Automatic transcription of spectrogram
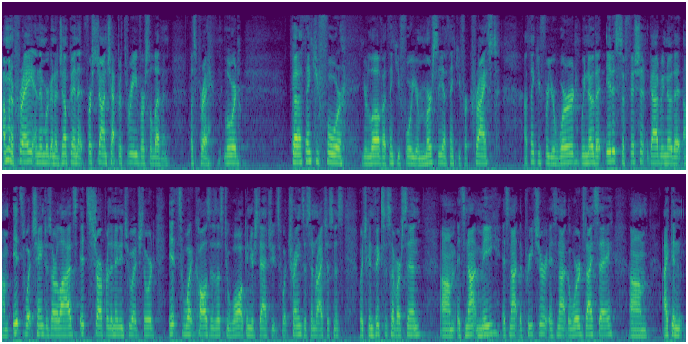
I'm going to pray and then we're going to jump in at 1 John chapter 3 verse 11. Let's pray. Lord, God, I thank you for your love. I thank you for your mercy. I thank you for Christ. I thank you for your word. We know that it is sufficient, God. We know that um, it's what changes our lives. It's sharper than any two-edged sword. It's what causes us to walk in your statutes, what trains us in righteousness, which convicts us of our sin. Um, it's not me. It's not the preacher. It's not the words I say. Um, I can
